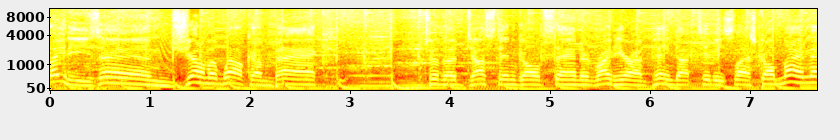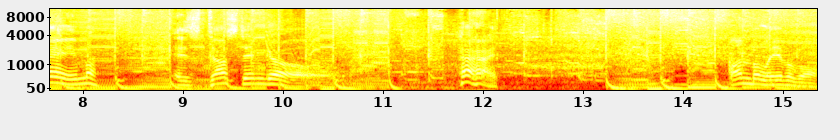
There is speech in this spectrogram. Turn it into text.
Ladies and gentlemen, welcome back to the Dustin Gold Standard right here on Paine.tv slash gold. My name is Dustin Gold. All right. Unbelievable.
